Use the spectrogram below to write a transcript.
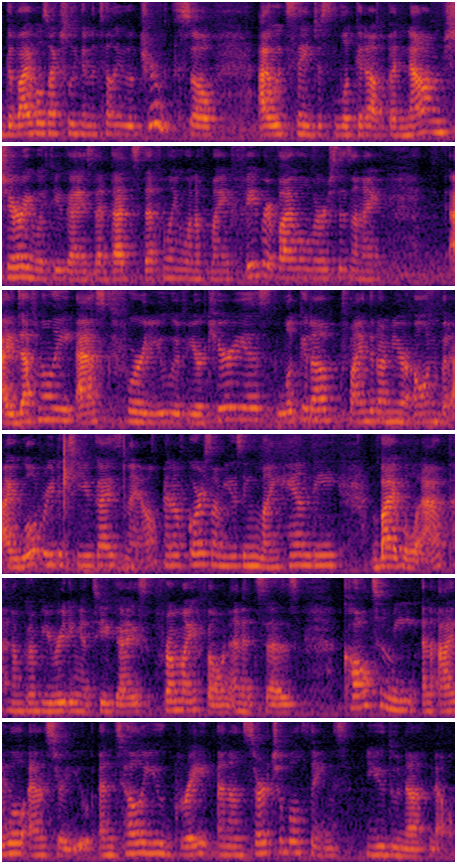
the Bible's actually going to tell you the truth. So I would say just look it up. But now I'm sharing with you guys that that's definitely one of my favorite Bible verses, and I I definitely ask for you if you're curious, look it up, find it on your own, but I will read it to you guys now. And of course, I'm using my handy Bible app and I'm going to be reading it to you guys from my phone. And it says, Call to me and I will answer you and tell you great and unsearchable things you do not know.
